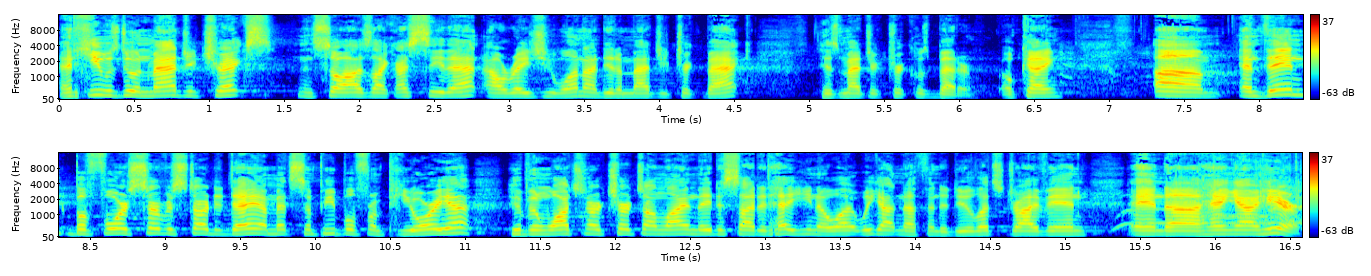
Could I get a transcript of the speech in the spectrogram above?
And he was doing magic tricks. And so I was like, I see that. I'll raise you one. I did a magic trick back. His magic trick was better, okay? Um, and then before service started today, I met some people from Peoria who've been watching our church online. They decided, hey, you know what? We got nothing to do. Let's drive in and uh, hang out here.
